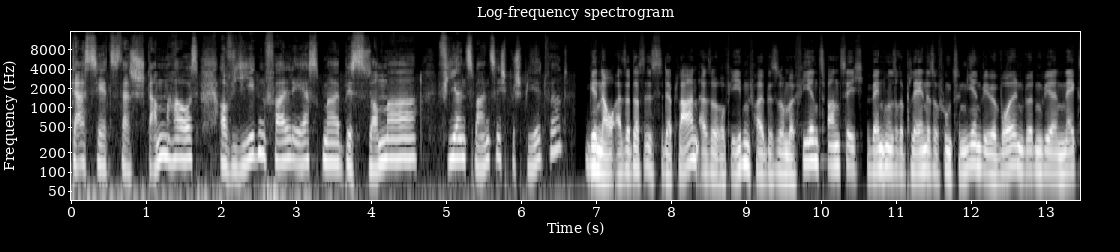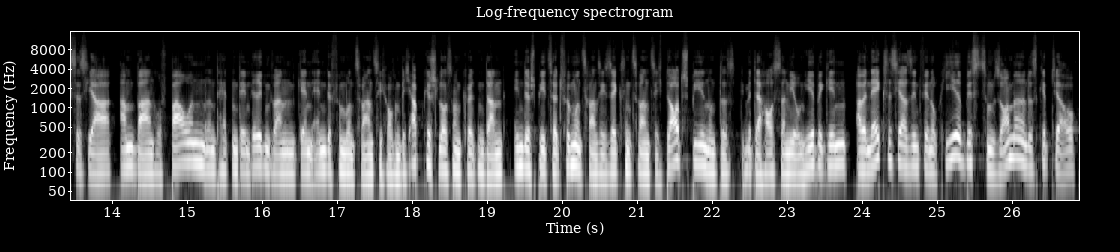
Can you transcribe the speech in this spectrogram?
dass jetzt das Stammhaus auf jeden Fall erstmal bis Sommer 24 bespielt wird? Genau, also das ist der Plan. Also auf jeden Fall bis Sommer 24. Wenn unsere Pläne so funktionieren, wie wir wollen, würden wir nächstes Jahr am Bahnhof bauen und hätten den irgendwann gen Ende 25 hoffentlich abgeschlossen und könnten dann in der Spielzeit 25, 26 dort spielen und das mit der Haussanierung hier beginnen. Aber nächstes Jahr sind wir noch hier bis zum Sommer und es gibt ja auch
